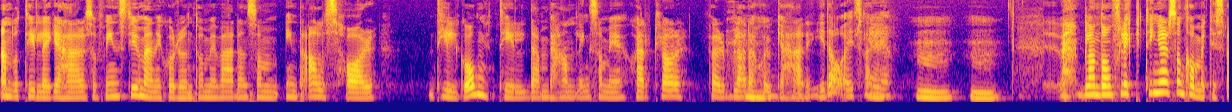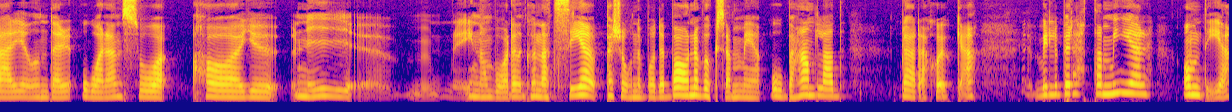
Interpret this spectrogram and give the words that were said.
ändå tillägga här, så finns det ju människor runt om i världen som inte alls har tillgång till den behandling som är självklar för blödarsjuka här idag i Sverige. Mm, mm. Bland de flyktingar som kommit till Sverige under åren så har ju ni eh, inom vården kunnat se personer, både barn och vuxna, med obehandlad blödarsjuka. Vill du berätta mer om det?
